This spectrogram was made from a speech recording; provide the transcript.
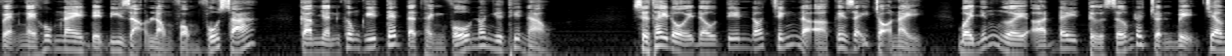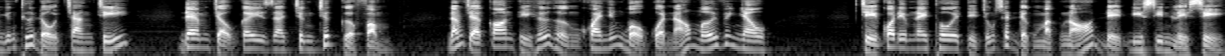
vẹn ngày hôm nay để đi dạo lòng vòng phố xá, cảm nhận không khí Tết ở thành phố nó như thế nào. Sự thay đổi đầu tiên đó chính là ở cái dãy trọ này, bởi những người ở đây từ sớm đã chuẩn bị treo những thứ đồ trang trí, đem chậu cây ra trưng trước cửa phòng. Đám trẻ con thì hứa hưởng khoe những bộ quần áo mới với nhau. Chỉ qua đêm nay thôi thì chúng sẽ được mặc nó để đi xin lì xì.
